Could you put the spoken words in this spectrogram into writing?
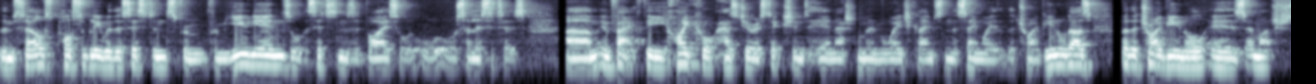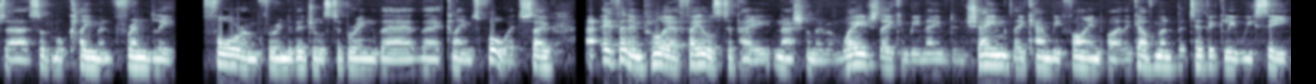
themselves, possibly with assistance from, from unions or the citizens' advice or, or, or solicitors. Um, in fact, the High Court has jurisdiction to hear national minimum wage claims in the same way that the tribunal does, but the tribunal is a much uh, sort of more claimant friendly forum for individuals to bring their, their claims forward. So, uh, if an employer fails to pay national minimum wage, they can be named and shamed, they can be fined by the government, but typically we see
